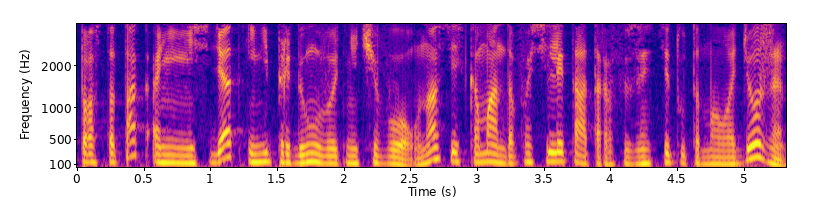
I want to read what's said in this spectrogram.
просто так они не сидят и не придумывают ничего. У нас есть команда фасилитаторов из Института молодежи,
